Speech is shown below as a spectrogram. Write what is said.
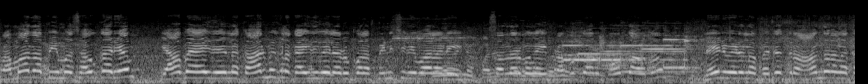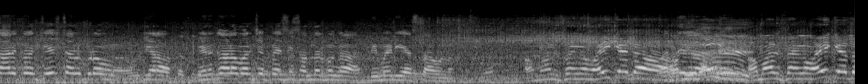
ప్రమాద బీమా సౌకర్యం యాభై ఐదేళ్ళ కార్మికులకు ఐదు వేల రూపాయల పెన్షన్ ఇవ్వాలని సందర్భంగా ఈ ప్రభుత్వాన్ని కోరుతా ఉన్నాం. నేను వేడలో పెద్ద ఆందోళన కార్యక్రమం చేస్తాను కూడా ఇలా వెనకాడమని చెప్పేసి సందర్భంగా డిమాండ్ చేస్తా ఉన్నాం. సంఘం ఐక్యత! అమలు సంఘం ఐక్యత!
